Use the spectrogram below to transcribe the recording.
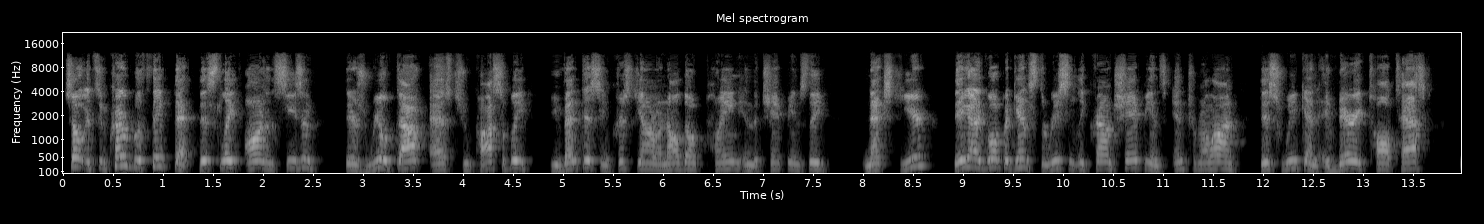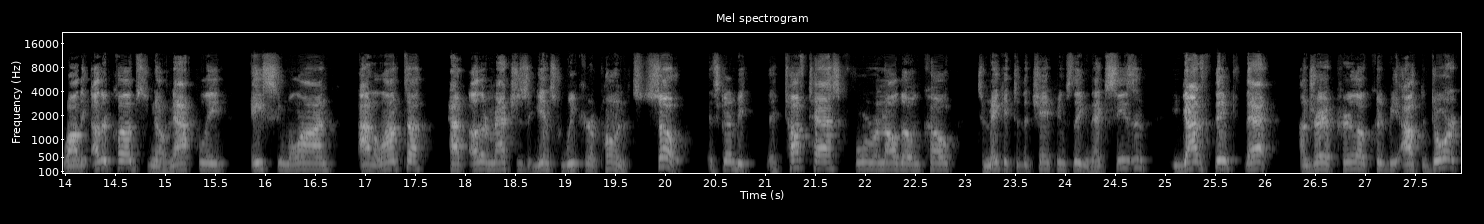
So it's incredible to think that this late on in the season, there's real doubt as to possibly Juventus and Cristiano Ronaldo playing in the Champions League next year. They got to go up against the recently crowned champions Inter Milan this weekend, a very tall task. While the other clubs, you know, Napoli, AC Milan, Atalanta, have other matches against weaker opponents. So it's going to be a tough task for Ronaldo and co to make it to the Champions League next season. You got to think that Andrea Pirlo could be out the door,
